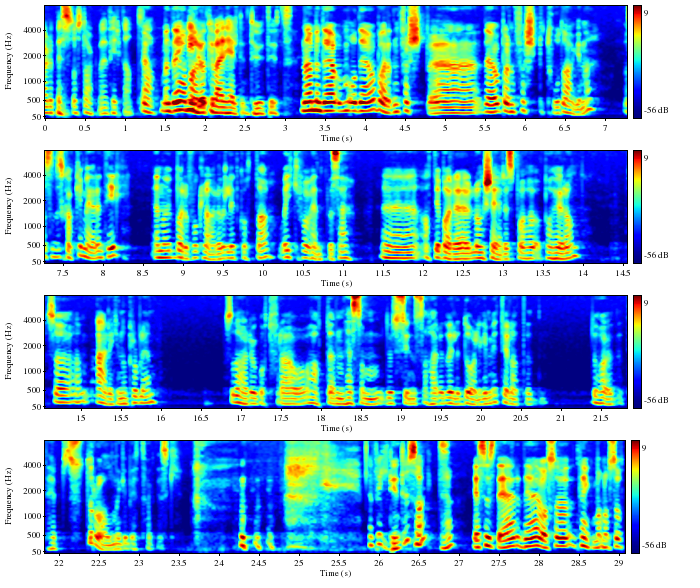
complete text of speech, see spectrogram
er det best å starte med en firkant. Ja, det, det vil jo ikke være helt intuitivt. Nei, men det, og det er jo bare den første, det er jo bare den første to dagene. Altså Det skal ikke mer enn til enn å bare forklare det litt godt da, og ikke forvente seg uh, at de bare longeres på, på høyre hånd. Så er det ikke noe problem. Så da har jo gått fra å ha hatt en hest som du syns har et veldig dårlig gemytt, til at du har et helt strålende gebytt, faktisk. Det er veldig interessant. Ja, jeg synes det er, det er også, tenker man også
